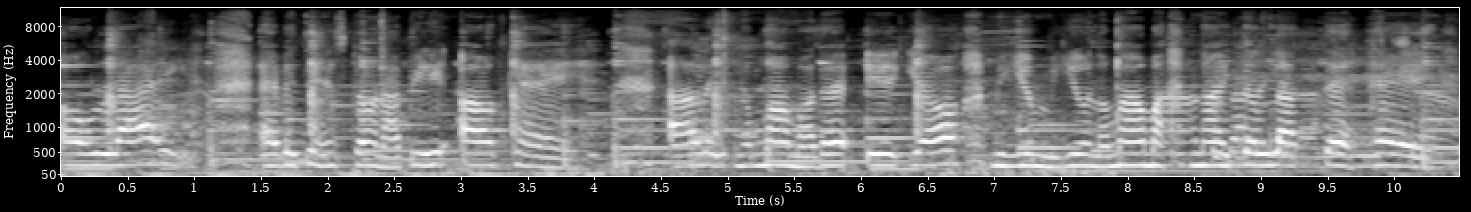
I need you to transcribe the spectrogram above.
alright Everything's gonna be okay ありのままでいいよみゆみゆのまま泣いたらって Hey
